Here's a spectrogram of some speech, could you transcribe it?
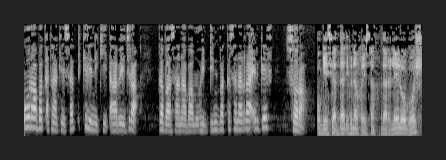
mooraa baqataa keessatti kilinikii dhaabee jira. Gabaasaan Abaamoo Hiddiin bakka sanarraa ergeef sora. Ogeessi addaa dhibna keessa Darlee Logoosh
